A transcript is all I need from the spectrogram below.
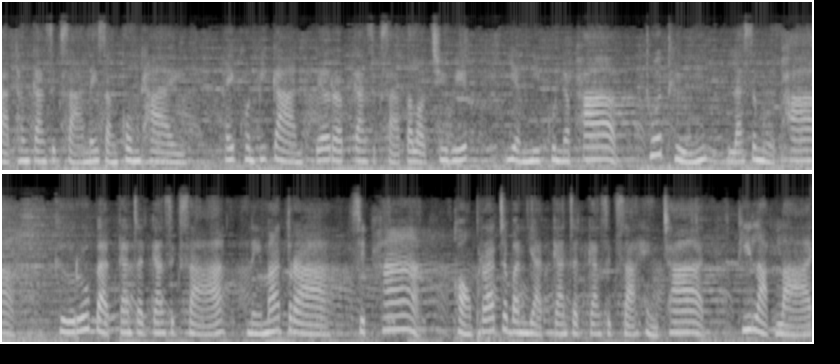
กาสทางการศึกษาในสังคมไทย ให้คนพิการได้รับการศึกษาตลอดชีวิต อย่างมีคุณภาพ ทั่วถึงและเสมอภาค คือรูปแบบการจัดการศึกษาในมาตรา 15 ของพระราชบัญญัติการจัดการศึกษาแห่งชาติ ที่หลากหลาย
